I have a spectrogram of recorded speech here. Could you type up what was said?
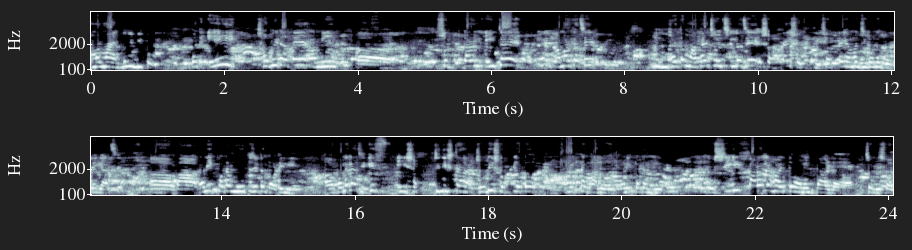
আমার মা একদমই বিপরীত। বাট এই ছবিটাতে আমি কারণ এইটাই আমার কাছে হয়তো মাথায় চলছিল যে সবটাই সত্যি, সবটাই আমার জীবনে ঘটে গেছে। বা অনেক কটা মুহূর্ত যেটা ঘটেনি। বলে না যে, ইফ এই সব জিনিসটা যদি সত্যি হতো, অনেকটা ভালো হতো, অনেক কটা মুহূর্ত। তো সেই কারণে হয়তো অনেকবার চোখে জল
